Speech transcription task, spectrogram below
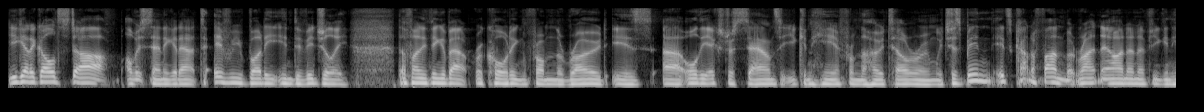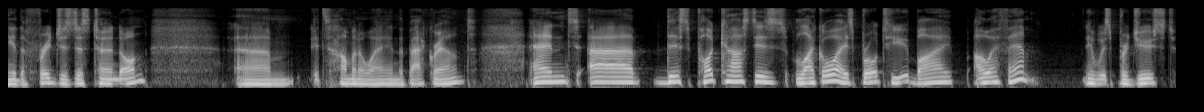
You get a gold star. I'll be sending it out to everybody individually. The funny thing about recording from the road is uh, all the extra sounds that you can hear from the hotel room, which has been, it's kind of fun. But right now, I don't know if you can hear the fridge is just turned on. Um, it's humming away in the background. And uh, this podcast is, like always, brought to you by OFM. It was produced,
